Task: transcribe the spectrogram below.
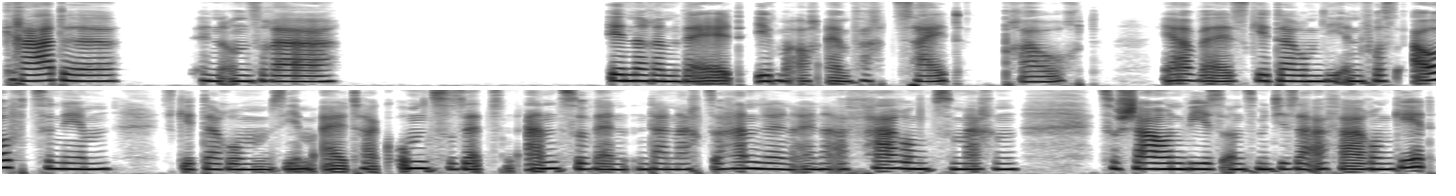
gerade in unserer inneren Welt eben auch einfach Zeit braucht. Ja, weil es geht darum, die Infos aufzunehmen. Es geht darum, sie im Alltag umzusetzen, anzuwenden, danach zu handeln, eine Erfahrung zu machen, zu schauen, wie es uns mit dieser Erfahrung geht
